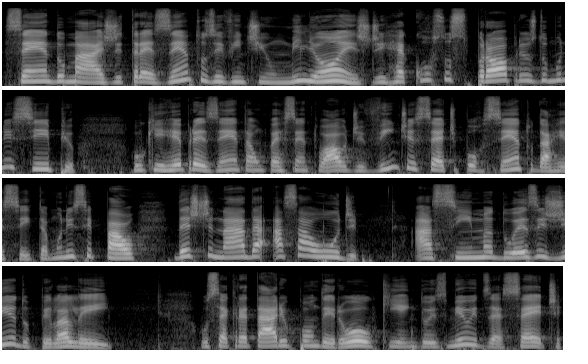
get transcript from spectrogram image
sendo mais de 321 milhões de recursos próprios do município, o que representa um percentual de 27% da receita municipal destinada à saúde, acima do exigido pela lei. O secretário ponderou que, em 2017,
